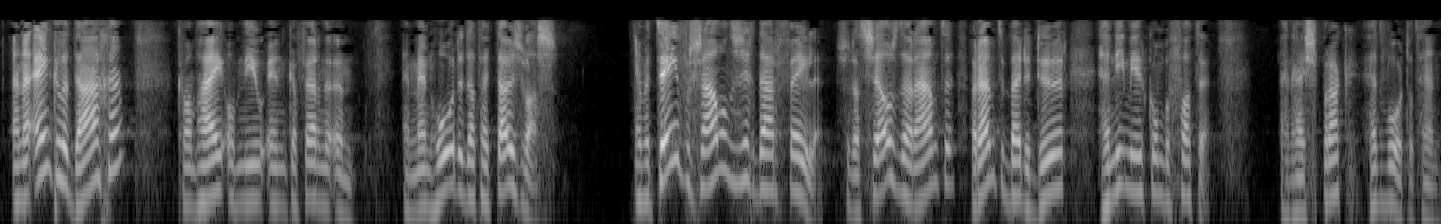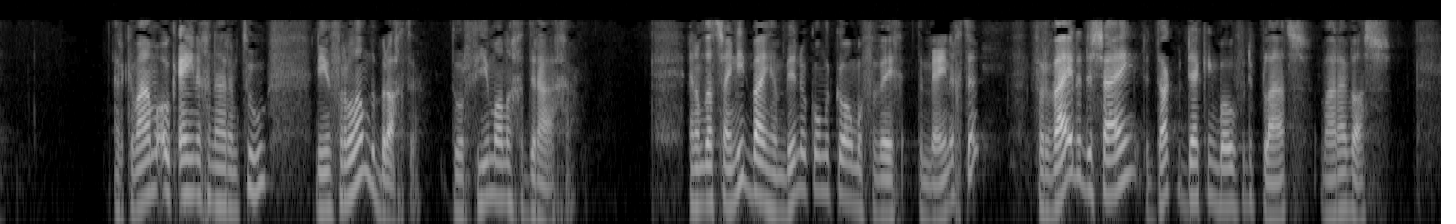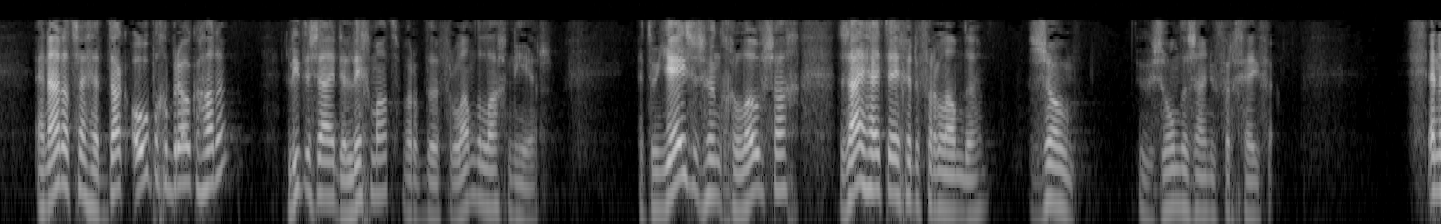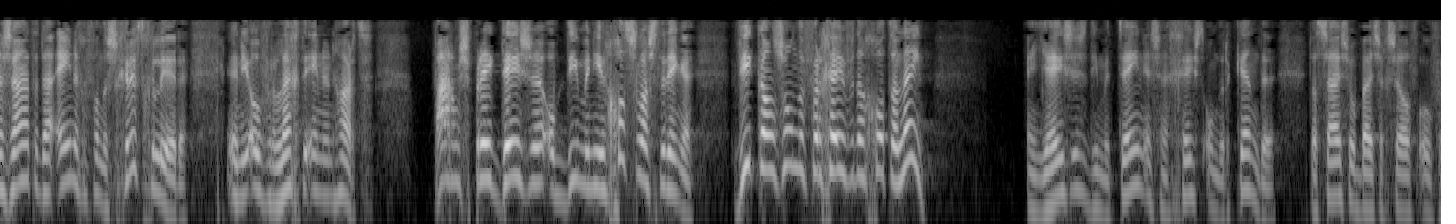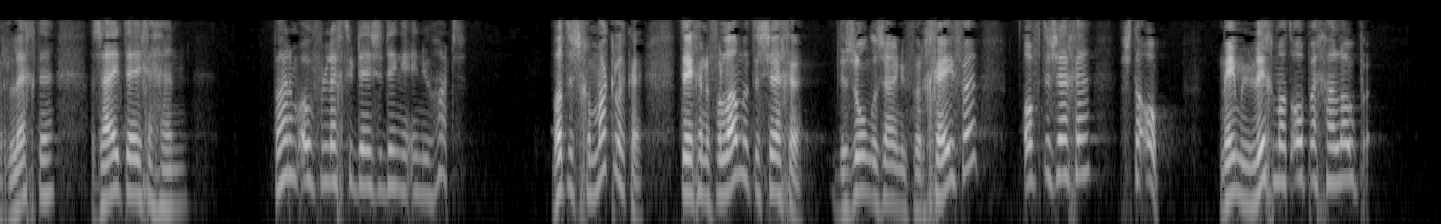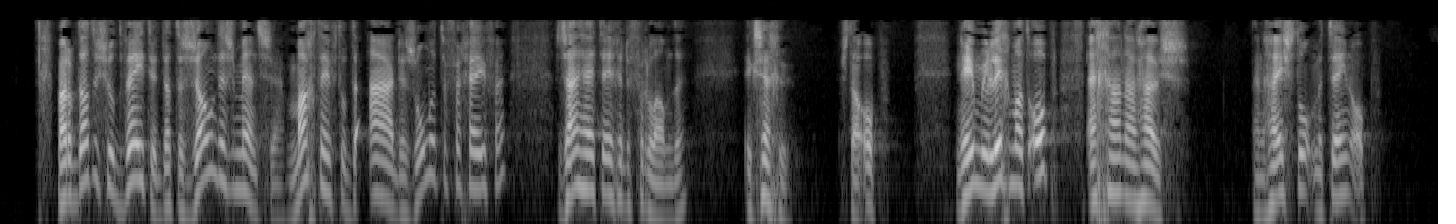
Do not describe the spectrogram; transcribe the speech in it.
En na enkele dagen kwam hij opnieuw in Caverneum. En men hoorde dat hij thuis was. En meteen verzamelden zich daar velen, zodat zelfs de ruimte, ruimte bij de deur hen niet meer kon bevatten. En hij sprak het woord tot hen. Er kwamen ook enigen naar hem toe die een verlamde brachten, door vier mannen gedragen. En omdat zij niet bij hem binnen konden komen vanwege de menigte, verwijderden zij de dakbedekking boven de plaats waar hij was. En nadat zij het dak opengebroken hadden, lieten zij de lichtmat waarop de verlamde lag neer. En toen Jezus hun geloof zag, zei hij tegen de verlamde: Zoon, uw zonden zijn u vergeven. En er zaten daar enige van de schriftgeleerden en die overlegden in hun hart: Waarom spreekt deze op die manier godslasteringen? Wie kan zonde vergeven dan God alleen? En Jezus, die meteen in zijn geest onderkende dat zij zo bij zichzelf overlegden, zei tegen hen: Waarom overlegt u deze dingen in uw hart? Wat is gemakkelijker? Tegen een verlamde te zeggen: De zonden zijn u vergeven, of te zeggen: Sta op, neem uw lichtmat op en ga lopen. Maar opdat u zult weten dat de zoon des mensen macht heeft op de aarde zonde te vergeven, zei hij tegen de verlamde: Ik zeg u, sta op. Neem uw lichtmat op en ga naar huis. En hij stond meteen op.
